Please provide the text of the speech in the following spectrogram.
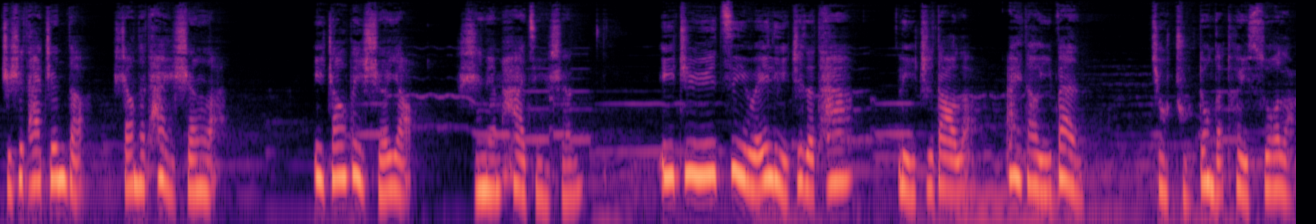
只是他真的伤得太深了。一朝被蛇咬，十年怕井绳，以至于自以为理智的他，理智到了爱到一半，就主动的退缩了。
